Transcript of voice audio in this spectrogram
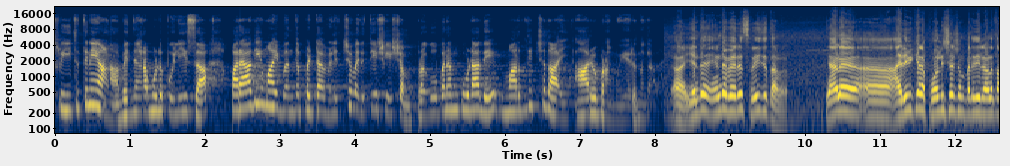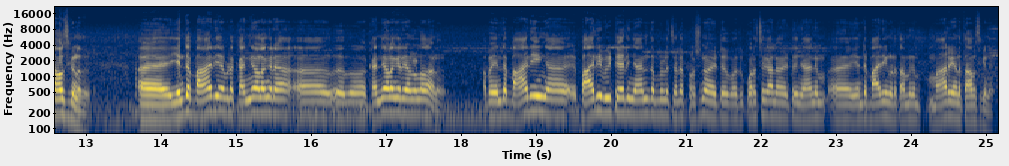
ശ്രീജിത്തിനെയാണ് വെഞ്ഞാറമൂട് പോലീസ് പരാതിയുമായി ബന്ധപ്പെട്ട് വിളിച്ചു വരുത്തിയ ശേഷം പ്രകോപനം കൂടാതെ മർദ്ദിച്ചതായി ആരോപണമുയരുന്നത് എന്റെ എന്റെ പേര് ശ്രീജിത്താണ്. ഞാൻ അരുവിക്കര പോലീസ് സ്റ്റേഷൻ പരിധിയിലാണ് താമസിക്കുന്നത്. എന്റെ ഭാര്യ ഇവിടെ കന്യാളങ്ങര ആ, കന്യാളങ്ങരയാണുള്ളതാണ് അപ്പോൾ എന്റെ ഭാര്യയും ഞാൻ ഭാര്യ വീട്ടുകാരും ഞാനും തമ്മിലുള്ള ചില പ്രശ്നമായിട്ട് ഒരു കുറച്ച് കാലമായിട്ട് ഞാനും എന്റെ ഭാര്യയും കൂടെ തമ്മിൽ മാറിയാണ് താമസിക്കുന്നത്.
